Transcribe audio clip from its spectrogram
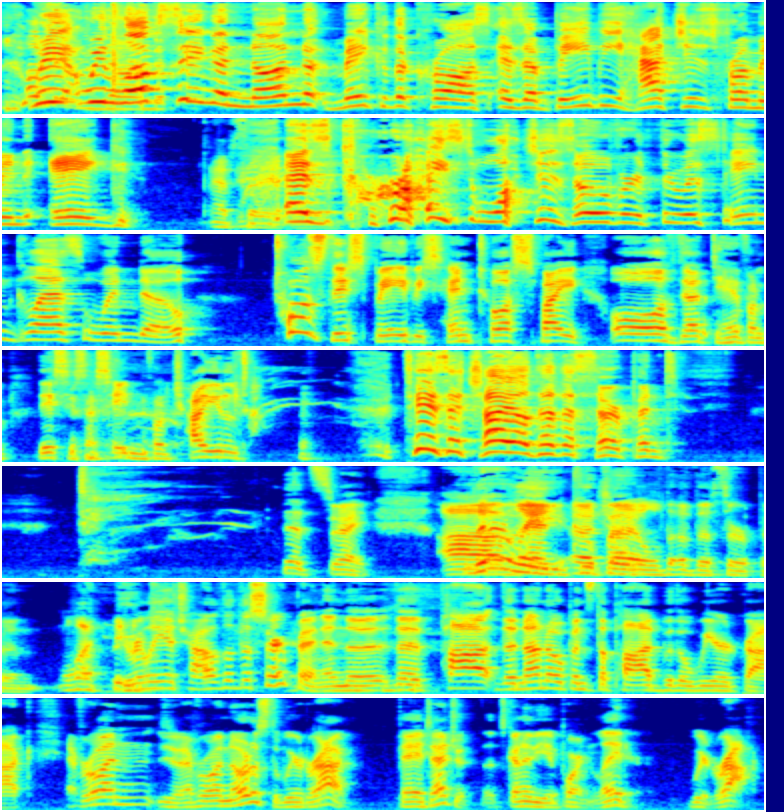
We love we nun. love seeing a nun make the cross as a baby hatches from an egg Absolutely. as Christ watches over through a stained glass window. Twas this baby sent to us by oh the devil. This is a sinful child. Tis a child of the serpent. That's right. Um, literally a child of the serpent. Like Literally a child of the serpent, and the the pod the nun opens the pod with a weird rock. Everyone everyone notice the weird rock. Pay attention. That's going to be important later. Weird rock.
